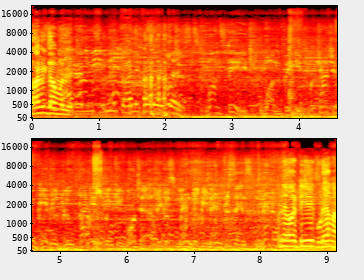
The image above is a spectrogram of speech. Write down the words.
ಟ್ರಾಫಿಕ್ ಜಾಮಲ್ಲಿ ನೀವು ಟಿ ವಿ ಕುಡಿಯೋಣ?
